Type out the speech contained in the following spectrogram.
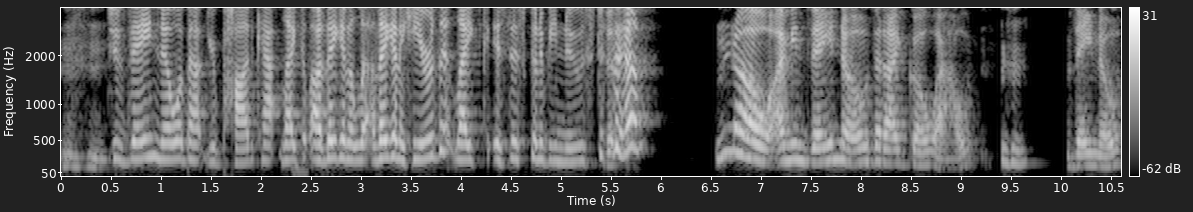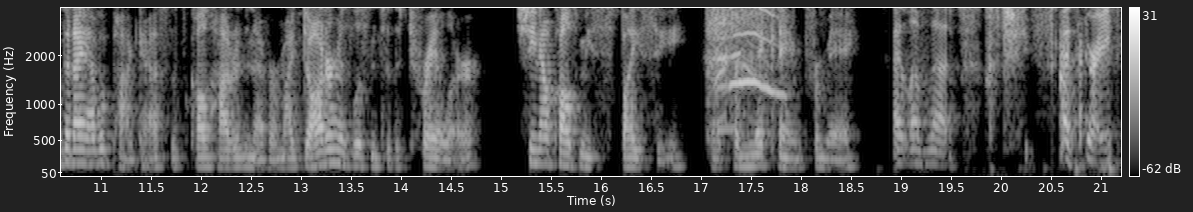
hmm do they know about your podcast like are they gonna are they gonna hear that like is this gonna be news to The- them No, I mean, they know that I go out. Mhm. They know that I have a podcast that's called Hotter Than Ever. My daughter has listened to the trailer. She now calls me Spicy. That's her nickname for me. i love that Jesus That's Christ.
